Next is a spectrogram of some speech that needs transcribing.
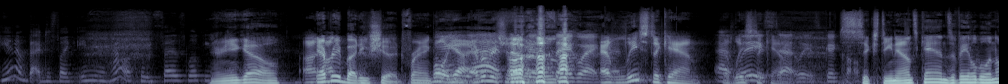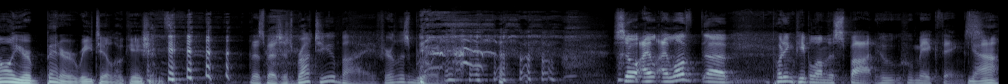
can of that just like in your house. 'cause It says Loki. There you go. Uh, Everybody should, frankly. Well, yeah, Yes, everybody should have a at, segue. at least a can. At, At, least, least, a can. at least. Good call. 16 ounce cans available in all your better retail locations. This message brought to you by Fearless Brewing. so I, I love uh, putting people on the spot who who make things. yeah.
